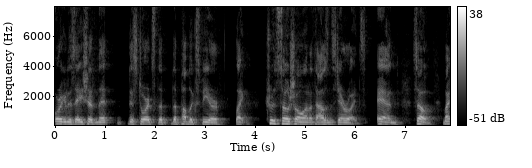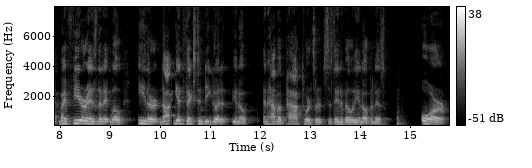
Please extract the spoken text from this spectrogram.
organization that distorts the the public sphere like Truth Social on a thousand steroids. And so my my fear is that it will either not get fixed and be good, you know, and have a path towards sustainability and openness or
